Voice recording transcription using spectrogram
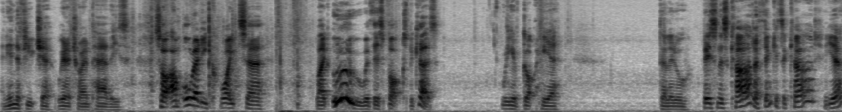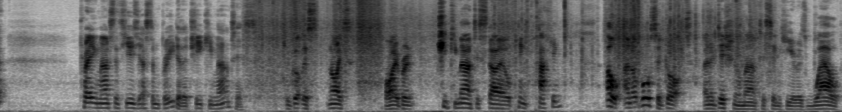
And in the future we're going to try and pair these. So I'm already quite uh, like ooh with this box because we have got here the little business card. I think it's a card yeah? Praying mantis enthusiast and breeder the cheeky mantis. We've got this nice vibrant cheeky mantis style pink packing Oh, and I've also got an additional mantis in here as well.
